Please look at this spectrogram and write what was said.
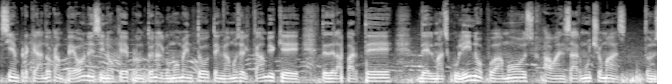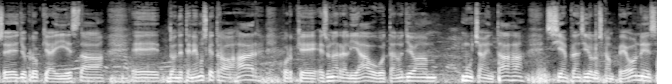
siempre quedando campeones, sino que de pronto en algún momento tengamos el cambio y que desde la parte del masculino podamos avanzar mucho más. Entonces yo creo que ahí está eh, donde tenemos que trabajar porque es una realidad. Bogotá nos lleva mucha ventaja, siempre han sido los campeones.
